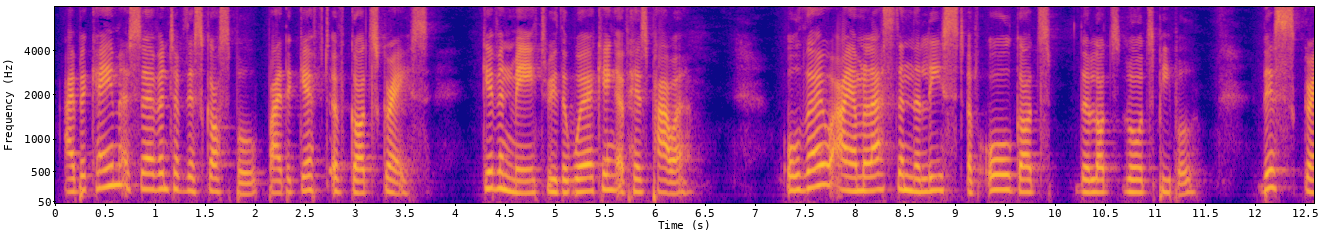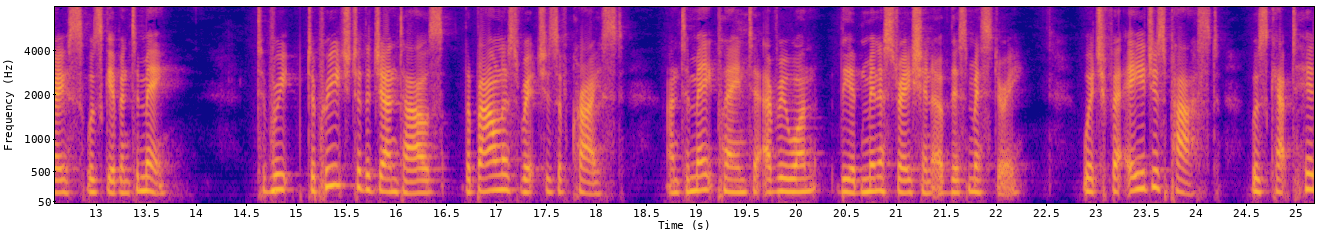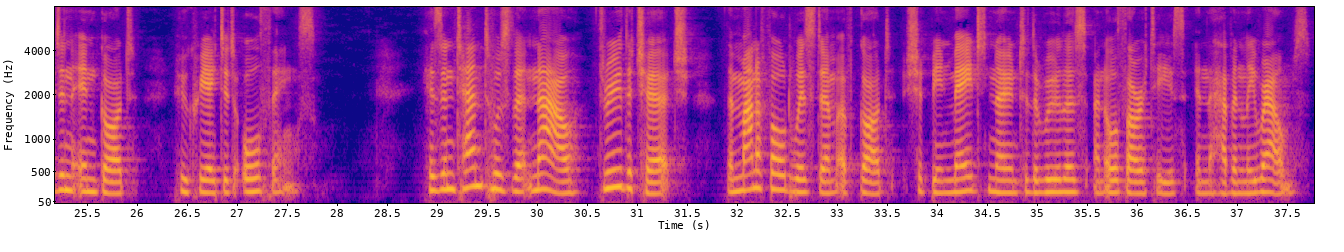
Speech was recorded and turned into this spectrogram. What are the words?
I became a servant of this gospel by the gift of God's grace, given me through the working of his power. Although I am less than the least of all God's the Lord's people, this grace was given to me to, pre- to preach to the Gentiles the boundless riches of Christ, and to make plain to everyone the administration of this mystery which for ages past was kept hidden in God, who created all things. His intent was that now, through the church, the manifold wisdom of God should be made known to the rulers and authorities in the heavenly realms,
